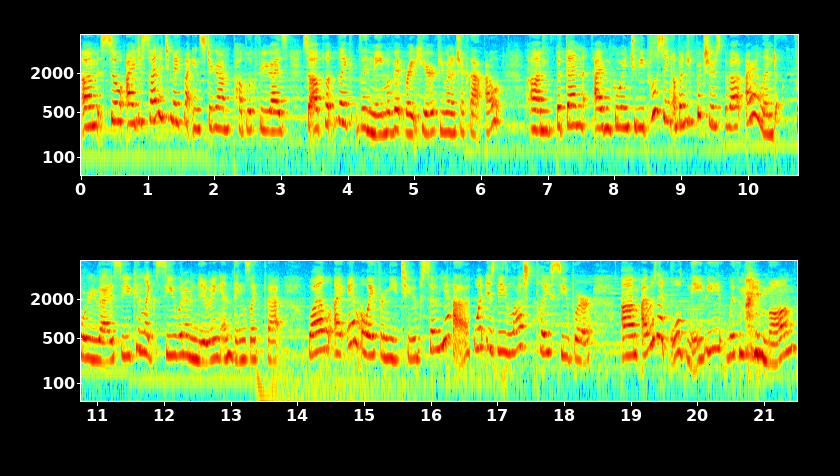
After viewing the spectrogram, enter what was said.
Um, so I decided to make my Instagram public for you guys, so I'll put like the name of it right here if you want to check that out. Um, but then I'm going to be posting a bunch of pictures about Ireland for you guys so you can like see what I'm doing and things like that while I am away from YouTube. So yeah, what is the last place you were? Um, I was at Old Navy with my mom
